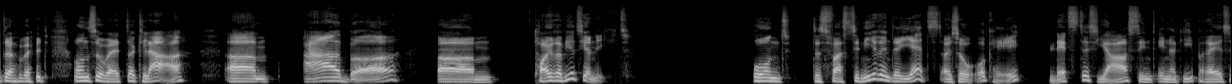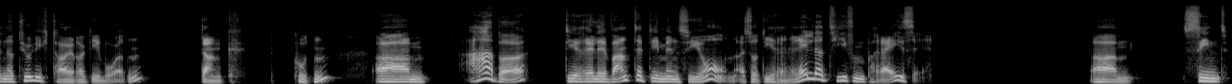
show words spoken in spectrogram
der, Welt und so weiter, klar. Ähm, aber ähm, teurer wird es ja nicht. Und das Faszinierende jetzt, also okay, Letztes Jahr sind Energiepreise natürlich teurer geworden, dank Putin. Ähm, aber die relevante Dimension, also die relativen Preise, ähm, sind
